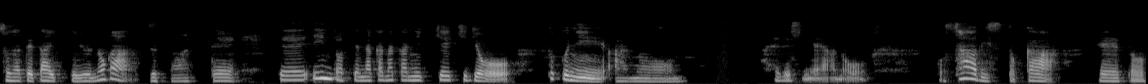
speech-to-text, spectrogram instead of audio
育てたいっていうのがずっとあってでインドってなかなか日系企業特にあのあれですねあのサービスとか、えーと、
